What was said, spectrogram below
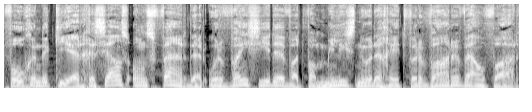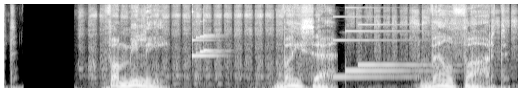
Volgende keer gesels ons verder oor wyshede wat families nodig het vir ware welvaart. Familie. Wyse. Welvaart.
